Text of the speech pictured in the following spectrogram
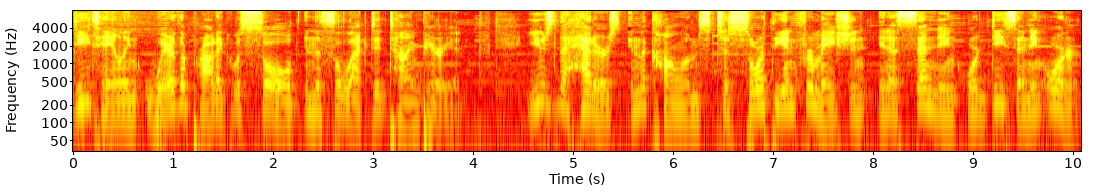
detailing where the product was sold in the selected time period. Use the headers in the columns to sort the information in ascending or descending order.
